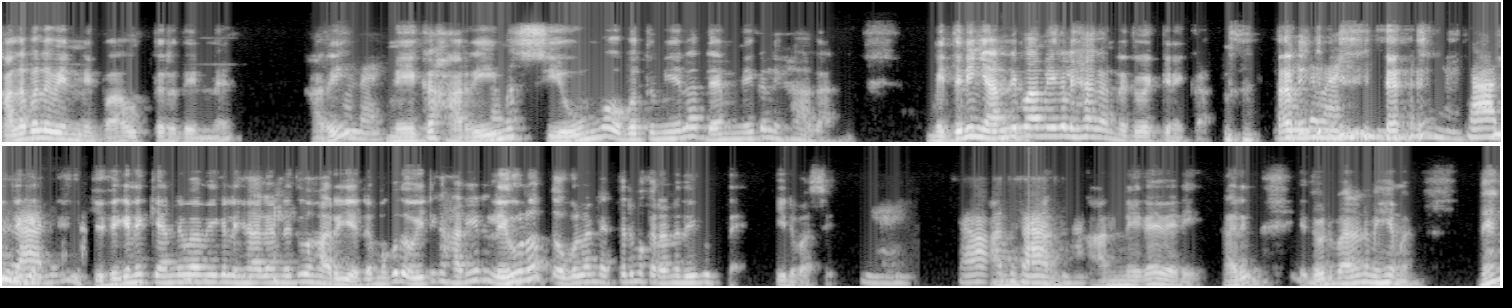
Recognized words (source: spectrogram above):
කලබල වෙන්න එපා උත්තර දෙන්න. හරි? මේක හරීම සියුම්ම ඔබතුමියලා දැන් මේක ලියා ගන්න. මෙතනින් යන්න එපා මේක ලියා ගන්න නැතුව එක්කෙනෙක්වත්. හරි? කිසි කෙනෙක් යන්න එපා මේක ලියා ගන්න නැතුව හරියට. මොකද ওই ටික හරියට ලියුණොත් ඕගොල්ලන්ට ඇත්තටම කරන්න දෙයක්වත් නැහැ. ඊට පස්සේ. සාදු සාදු. අන්න- ඒකයි වැඩි. හරිද? එතකොට බලන්න මෙහෙම. දැන්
